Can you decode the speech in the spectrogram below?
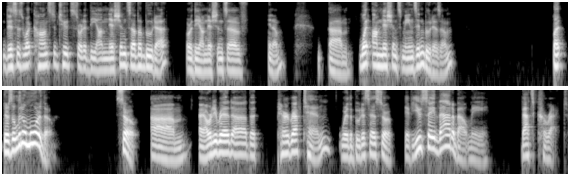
this is what constitutes sort of the omniscience of a Buddha or the omniscience of, you know, um, what omniscience means in Buddhism. But there's a little more though. So um, I already read uh, the paragraph 10 where the Buddha says, so if you say that about me, that's correct.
